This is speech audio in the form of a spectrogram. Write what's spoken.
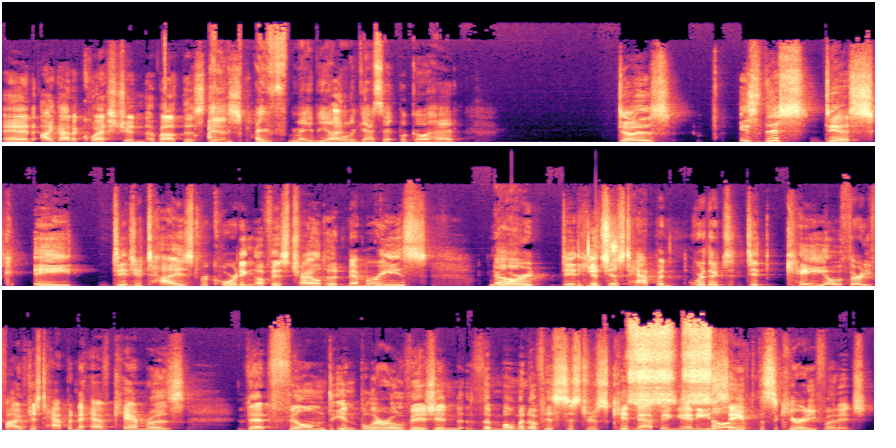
and I got a question about this disc. I may be able to guess it, but go ahead. Does is this disc a digitized recording of his childhood memories? No. Or did he It's- just happen where there did KO35 just happen to have cameras that filmed in Blurrovision the moment of his sister's kidnapping and he So- saved the security footage?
